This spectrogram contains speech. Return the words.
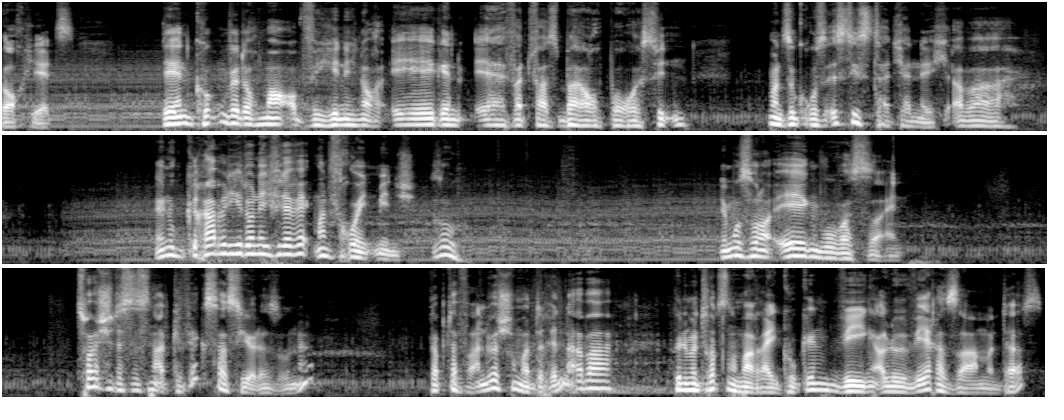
Doch, jetzt. Dann gucken wir doch mal, ob wir hier nicht noch irgendetwas äh, Brauchbares finden. Man, so groß ist die Stadt ja nicht, aber... Ja, du grabbel hier doch nicht wieder weg, mein Freund, Mensch. So. Hier muss doch noch irgendwo was sein. Zum Beispiel, das ist eine Art Gewächshaus hier oder so, ne? Ich glaube, da waren wir schon mal drin, aber können wir trotzdem noch mal reingucken, wegen Aloe Vera Samen und das.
